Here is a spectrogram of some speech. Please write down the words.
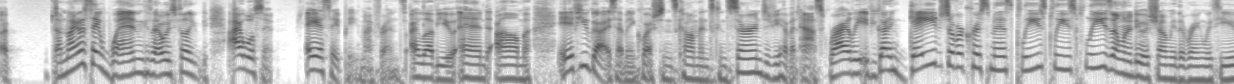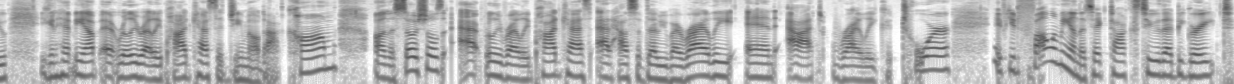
I, I'm not going to say when because I always feel like I will soon. ASAP, my friends. I love you. And um, if you guys have any questions, comments, concerns, if you haven't asked Riley, if you got engaged over Christmas, please, please, please, I want to do a Show Me the Ring with you. You can hit me up at Really Riley Podcast at gmail.com on the socials at Really Riley Podcast, at House of W by Riley, and at Riley Couture. If you'd follow me on the TikToks too, that'd be great.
